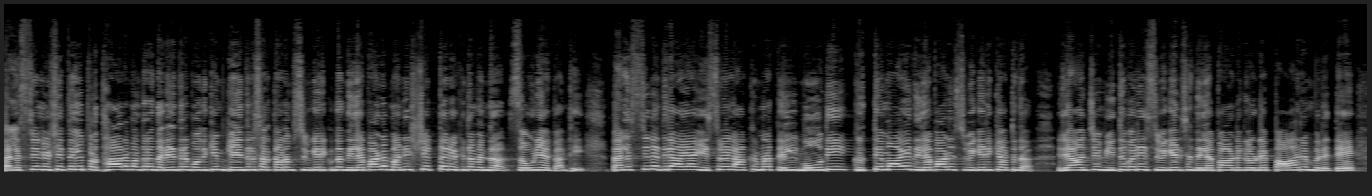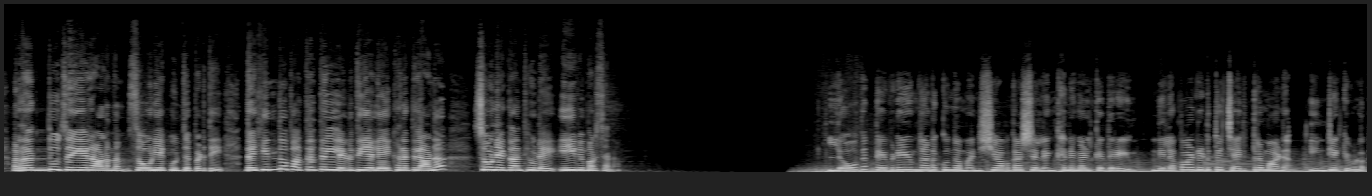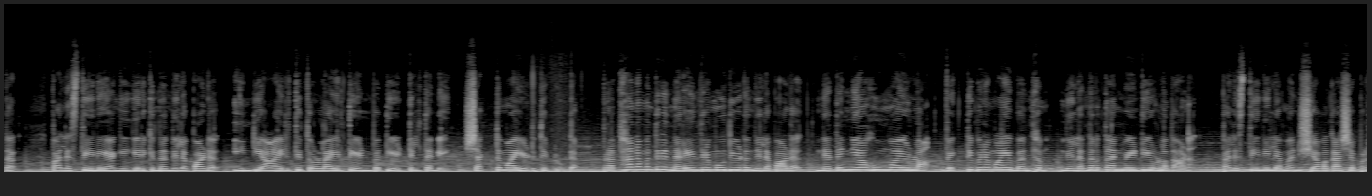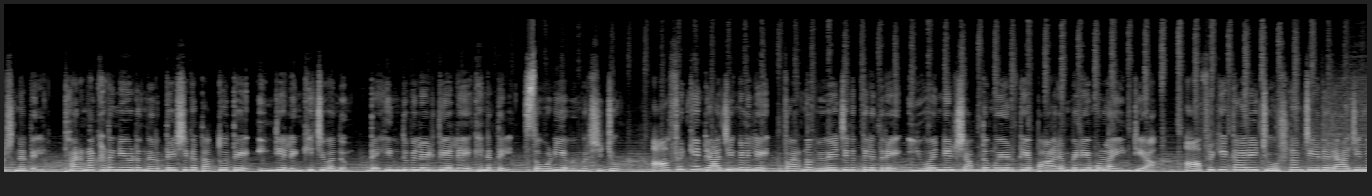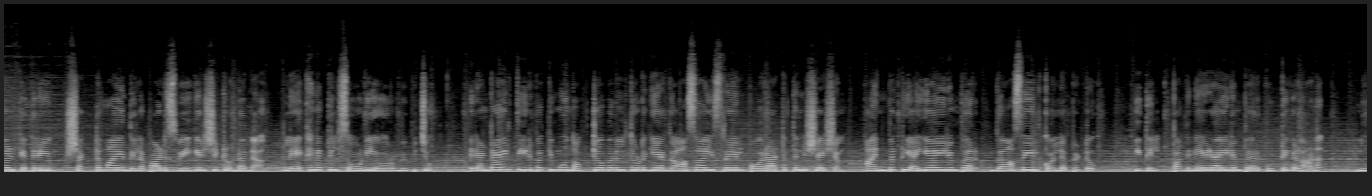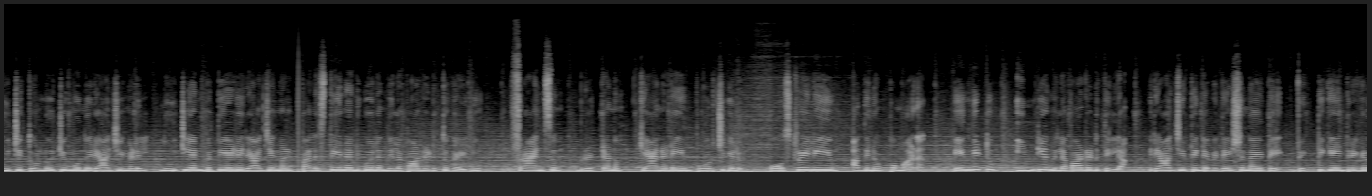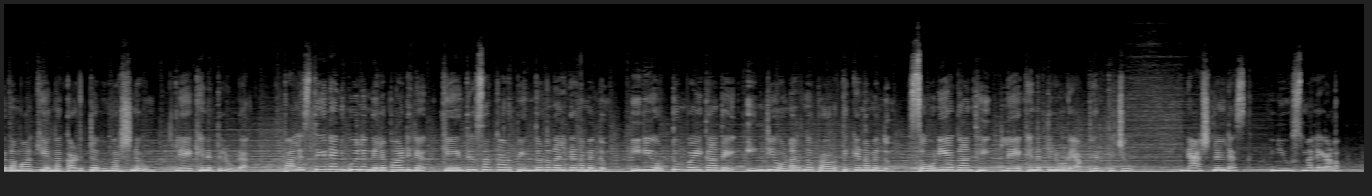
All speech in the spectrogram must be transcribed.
Palestine വിഷയത്തിൽ പ്രധാനമന്ത്രി നരേന്ദ്രമോദിക്കും കേന്ദ്ര സർക്കാരും സ്വീകരിക്കുന്ന നിലപാട് മനുഷ്യത്വരഹിതമെന്ന് സോണിയാഗാന്ധി പലസ്തീനെതിരായ ഇസ്രായേൽ ആക്രമണത്തിൽ മോദി കൃത്യമായ നിലപാട് സ്വീകരിക്കാത്തത് രാജ്യം ഇതുവരെ സ്വീകരിച്ച നിലപാടുകളുടെ പാരമ്പര്യത്തെ റദ്ദു ചെയ്യലാണെന്നും സോണിയ കുറ്റപ്പെടുത്തി. ദ ഹിന്ദു പത്രത്തിൽ എഴുതിയ ലേഖനത്തിലാണ് സോണിയാഗാന്ധിയുടെ ഈ വിമർശനം. ലോകത്തെവിടെയും നടക്കുന്ന മനുഷ്യാവകാശ ലംഘനങ്ങൾക്കെതിരെയും നിലപാടെടുത്ത ചരിത്രമാണ് ഇന്ത്യക്കുള്ളത് പലസ്തീനെ അംഗീകരിക്കുന്ന നിലപാട് ഇന്ത്യ ആയിരത്തി തൊള്ളായിരത്തി എൺപത്തി എട്ടിൽ തന്നെ ശക്തമായി എടുത്തിട്ടുണ്ട്. പ്രധാനമന്ത്രി നരേന്ദ്രമോദിയുടെ നിലപാട് നെതന്യാഹുവുമായുള്ള വ്യക്തിപരമായ ബന്ധം നിലനിർത്താൻ വേണ്ടിയുള്ളതാണ്. പലസ്തീനിലെ മനുഷ്യാവകാശ പ്രശ്നത്തിൽ ഭരണഘടനയുടെ നിർദ്ദേശക തത്വത്തെ ഇന്ത്യ ലംഘിച്ചുവെന്നും ദ ഹിന്ദുവിൽ എഴുതിയ ലേഖനത്തിൽ സോണിയ വിമർശിച്ചു. ആഫ്രിക്കൻ രാജ്യങ്ങളിലെ വർണവിവേചനത്തിനെതിരെ യു എന്നിൽ ശബ്ദമുയർത്തിയ പാരമ്പര്യമുള്ള ഇന്ത്യ ആഫ്രിക്കക്കാരെ ചൂഷണം ചെയ്ത രാജ്യങ്ങൾക്കെതിരെയും ശക്തമായ നിലപാട് സ്വീകരിച്ചിട്ടുണ്ടെന്ന് ലേഖനത്തിൽ സോണിയ ഓർമ്മിപ്പിച്ചു. രണ്ടായിരത്തി ഇരുപത്തിമൂന്ന് ഒക്ടോബറിൽ തുടങ്ങിയ ഗാസ ഇസ്രയേൽ പോരാട്ടത്തിന് ശേഷം അൻപത്തി അയ്യായിരം പേർ ഗാസയിൽ കൊല്ലപ്പെട്ടു. ഇതിൽ പതിനേഴായിരം പേർ കുട്ടികളാണ്. നൂറ്റി തൊണ്ണൂറ്റിമൂന്ന് രാജ്യങ്ങളിൽ നൂറ്റി അൻപത്തിയേഴ് രാജ്യങ്ങൾ പലസ്തീൻ അനുകൂല നിലപാടെടുത്തു കഴിഞ്ഞു. ഫ്രാൻസും ബ്രിട്ടനും കാനഡയും പോർച്ചുഗലും ഓസ്ട്രേലിയയും അതിനൊപ്പമാണ്. എന്നിട്ടും ഇന്ത്യ നിലപാടെടുത്തില്ല. രാജ്യത്തിന്റെ വിദേശ നയത്തെ വ്യക്തികേന്ദ്രീകൃതമാക്കിയെന്ന കടുത്ത വിമർശനവും ലേഖനത്തിലുണ്ട്. പലസ്തീൻ അനുകൂല നിലപാടിന് കേന്ദ്ര സർക്കാർ പിന്തുണ നൽകണമെന്നും ഇനി ഒട്ടും വൈകാതെ ഇന്ത്യ ഉണർന്നു പ്രവർത്തിക്കണമെന്നും സോണിയാഗാന്ധി ലേഖനത്തിലൂടെ അഭ്യർത്ഥിച്ചു. National desk news Malayalam.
